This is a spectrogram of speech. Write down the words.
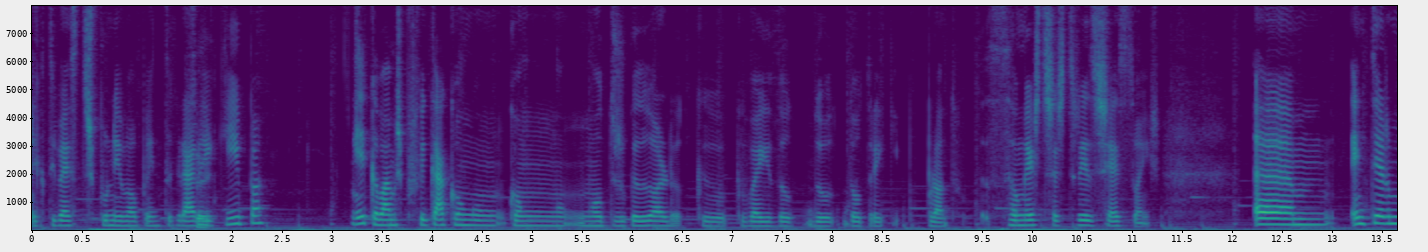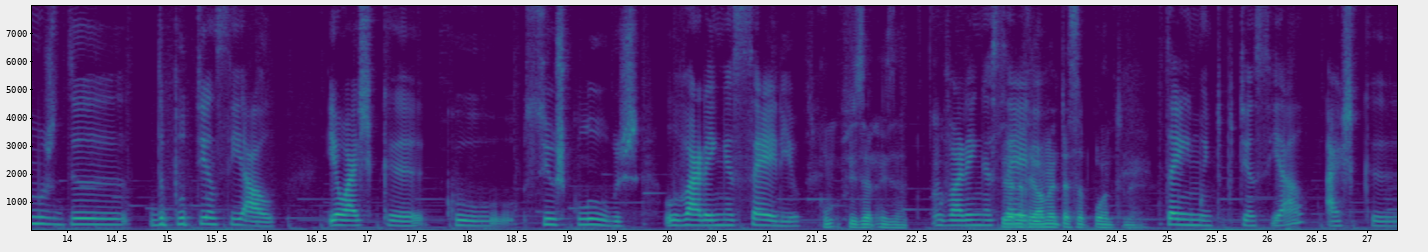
e que estivesse disponível para integrar a Sim. equipa. E acabámos por ficar com um, com um outro jogador que, que veio do, do, de outra equipa. Pronto, são estas as três exceções. Ahm, em termos de, de potencial, eu acho que, que se os clubes levarem a sério, Como fizeram, exato. levarem a Fizeram sério, realmente essa ponte, né? têm muito potencial. Acho que,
